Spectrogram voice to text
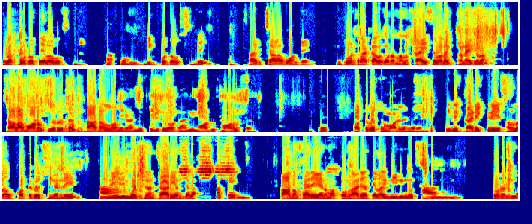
ఇలా ఫోటోతో ఇలా వస్తుంది. అండి. బిగ్ ఫోటో వస్తుంది. సారీ చాలా బాగుంటాయి. ఇటువంటి రకాలు కూడా మన సాయి శివ ఎలక్ట్రానిక్లో చాలా మోడల్స్ దొరుకుతాయి. కాటన్లోని కానీ సిల్క్లో కానీ. మోడల్స్ మోడల్స్ అండి కొత్తగా వచ్చిన మోడల్ అండి ఇది. కడి క్రియేషన్లో కొత్తగా వచ్చిందండి వీవింగ్ వస్తుంది సారీ అంత ఇలా కాటన్ సారీ కానీ మొత్తం సారీ అంతా ఇలా వీవింగ్ వస్తుంది చూడండి ఇవి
